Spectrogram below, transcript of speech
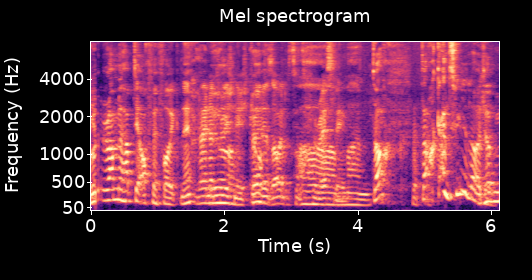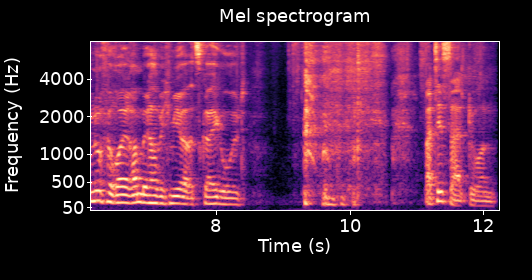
Royal Rumble habt ihr auch verfolgt, ne? Nein, natürlich Ja, nicht. Keine. Sau interessiert sich für Wrestling. Oh Mann. Doch, doch, ganz viele Ich habe Leute. mir nur für Royal Rumble habe ich mir als Sky geholt. Batista hat gewonnen.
